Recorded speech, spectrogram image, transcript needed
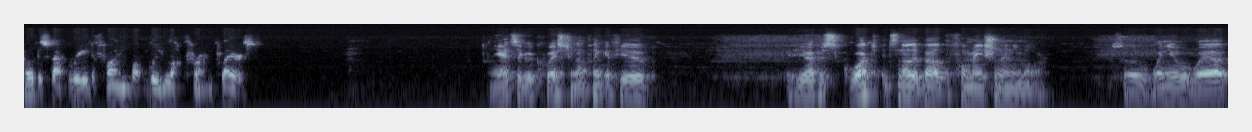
How does that redefine what we look for in players? Yeah, it's a good question. I think if you if you have a squad, it's not about the formation anymore. So when you were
